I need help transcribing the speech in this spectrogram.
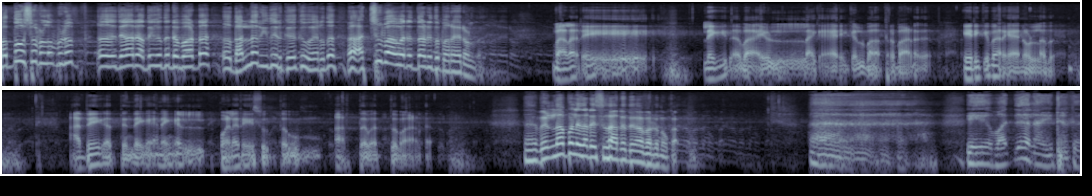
സന്തോഷമുള്ളപ്പോഴും ഞാൻ അദ്ദേഹത്തിന്റെ പാട്ട് നല്ല രീതിയിൽ കേൾക്കുമായിരുന്നു. അച്ചുമാവൻ എന്താണ് ഇത് പറയാനുള്ളത്? വളരെ ലളിതമായുള്ള കാര്യങ്ങൾ മാത്രമാണ് എനിക്ക് പറയാനുള്ളത്. അദ്ദേഹത്തിന്റെ ഗാനങ്ങൾ വളരെ ശുദ്ധവും അർത്ഥവത്വമാണ്. വെള്ളപ്പള്ളി വെള്ളാപ്പള്ളി നടേശ് സാറിന് ഞാൻ പറഞ്ഞു നോക്കാം. ഈ മഞ്ഞ ലൈറ്റൊക്കെ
